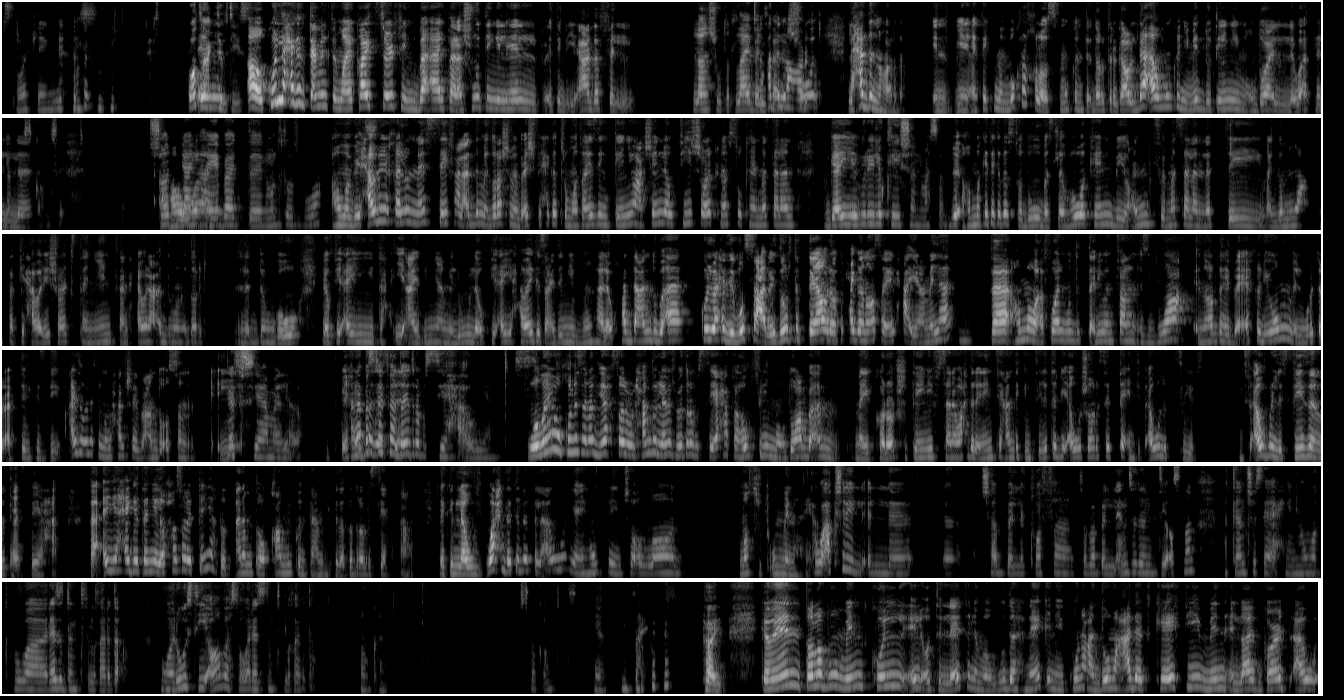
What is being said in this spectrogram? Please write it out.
snorkeling ال snorkeling activities. آه كل حاجة بتتعمل في الماية kite surfing بقى ال parachuting اللي هي تبقي قاعدة في اللانش وتطلعي لحد النهارده. بالباراشوت لحد النهارده. إن- يعني I think من بكرة خلاص ممكن تقدروا ترجعوا لده أو ممكن يمدوا تاني موضوع الوقف ال- هو يعني هيبعد لمدة أسبوع. هما بيحاولوا يخلوا الناس safe على قد ما يقدروا عشان ما يبقاش في حاجة traumatizing تاني وعشان لو في shark نفسه كان مثلا جاي relocation مثلا. هما كده كده اصطادوه بس لو هو كان بيعوم في مثلا say مجموعة ففي حواليه sharks تانيين فنحاول على قد ما نقدر them go لو في أي تحقيق عايزين يعملوه لو في أي حواجز عايزين يبنوها لو حد عنده بقى كل واحد يبص على ال resort بتاعه لو في حاجة ناقصة يلحق يعملها. فهم وقفوها لمدة تقريبا فعلا أسبوع النهاردة هيبقى آخر يوم ال water activities دي. عايزة أقول لك إنه محدش هيبقى عنده أصلا ال- نفسي يعمل. أنا بس خايفة إن ده. يضرب السياحة قوي يعني. والله هو كل سنة بيحصل والحمد لله مش بيضرب السياحة ف hopefully الموضوع بقى ما يتكررش تاني في سنة واحدة لأن انت عندك انت literally أول شهر ستة انت في أول الصيف. في أول ال season بتاع السياحة فأي حاجة تانية لو حصلت تاني هتض... أنا متوقعة ممكن تعمل كده تضرب السياحة فعلا لكن لو واحدة كده في الأول يعني hopefully إن شاء الله مصر تقوم منها يعني هو actually ال ال الشاب اللي توفى بسبب ال incident دي أصلا ما كانش سائح يعني هو هو resident في الغردقة هو. روسي آه بس هو resident في الغردقة okay context. طيب كمان طلبوا من كل الأوتيلات اللي موجودة هناك إن يكون عندهم عدد كافي من ال lifeguards أو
